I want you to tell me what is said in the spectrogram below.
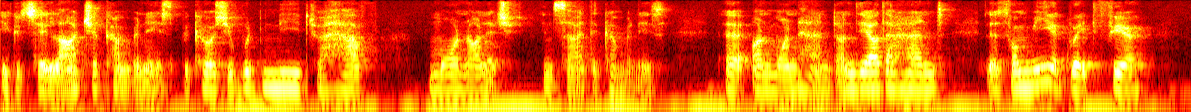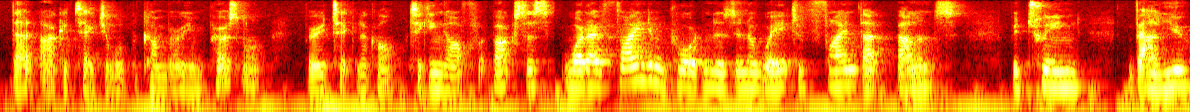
you could say larger companies because you would need to have more knowledge inside the companies uh, on one hand. On the other hand there's for me a great fear that architecture will become very impersonal very technical ticking off boxes. What i find important is in a way to find that balance between value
